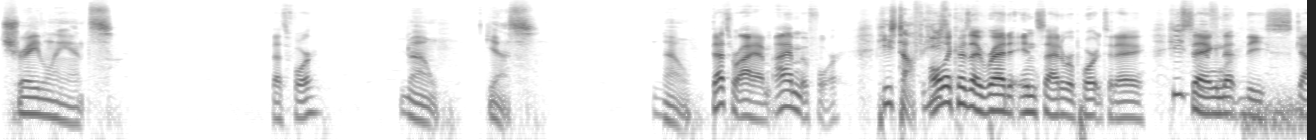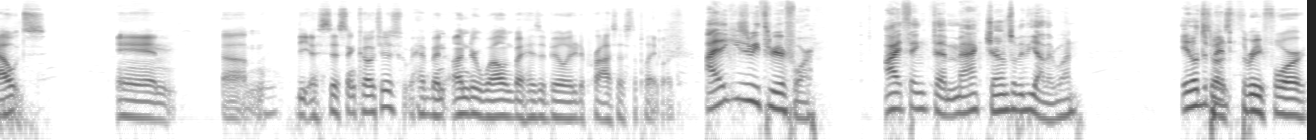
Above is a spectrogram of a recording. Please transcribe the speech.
Trey Lance. That's four. No. Yes. No. That's where I am. I am at four. He's tough. He's, Only because I read Insider Report today He's saying three or four. that the scouts and um, the assistant coaches have been underwhelmed by his ability to process the playbook. I think he's gonna be three or four. I think that Mac Jones will be the other one. It'll So depend. it's three, four.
